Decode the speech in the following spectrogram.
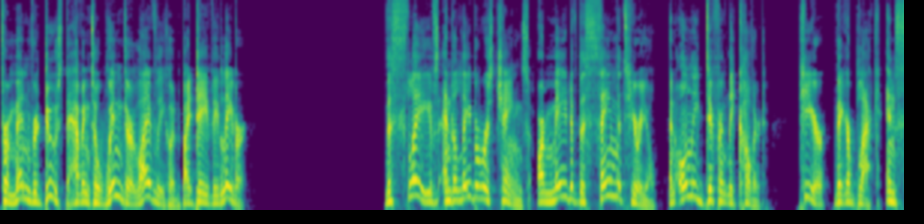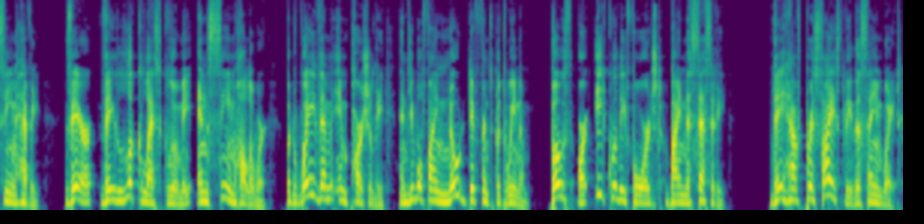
for men reduced to having to win their livelihood by daily labor. The slaves and the laborers' chains are made of the same material and only differently colored. Here they are black and seem heavy. There they look less gloomy and seem hollower, but weigh them impartially and you will find no difference between them. Both are equally forged by necessity. They have precisely the same weight,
